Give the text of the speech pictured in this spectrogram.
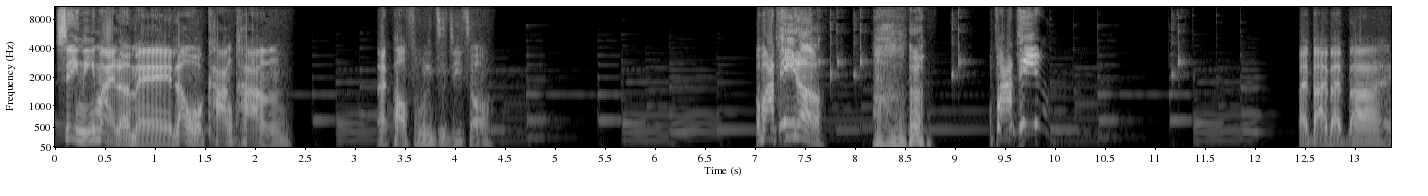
信你买了没？让我看看。来，泡芙你自己走。我把他踢了，我把他踢了。拜拜拜拜。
